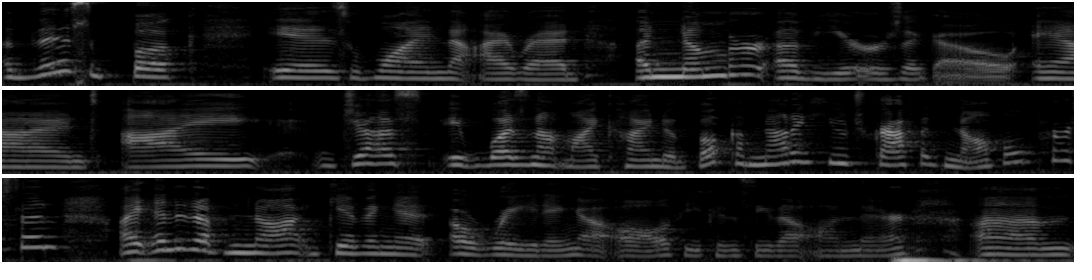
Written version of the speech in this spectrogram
this book is one that I read a number of years ago and I just, it was not my kind of book. I'm not a huge graphic novel person. I ended up not giving it a rating at all, if you can see that on there. Um,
